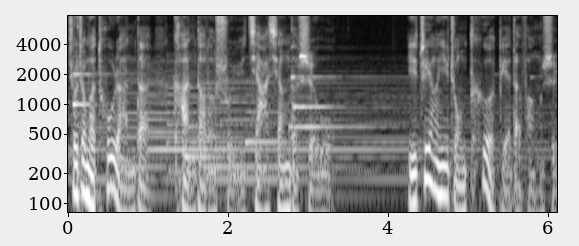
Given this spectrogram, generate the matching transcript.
就这么突然的看到了属于家乡的事物，以这样一种特别的方式，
